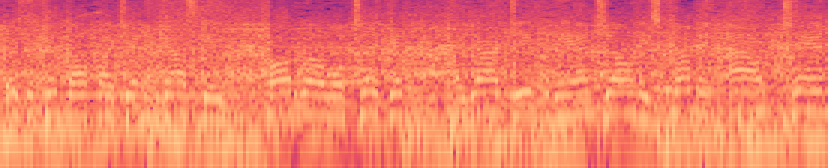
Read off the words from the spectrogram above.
There's the kickoff by Janikowski. Caldwell will take it a yard deep in the end zone. He's coming out 10.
